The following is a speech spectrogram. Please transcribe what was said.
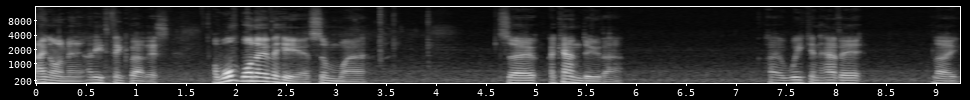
Hang on a minute. I need to think about this. I want one over here somewhere. So I can do that. Uh, we can have it like...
